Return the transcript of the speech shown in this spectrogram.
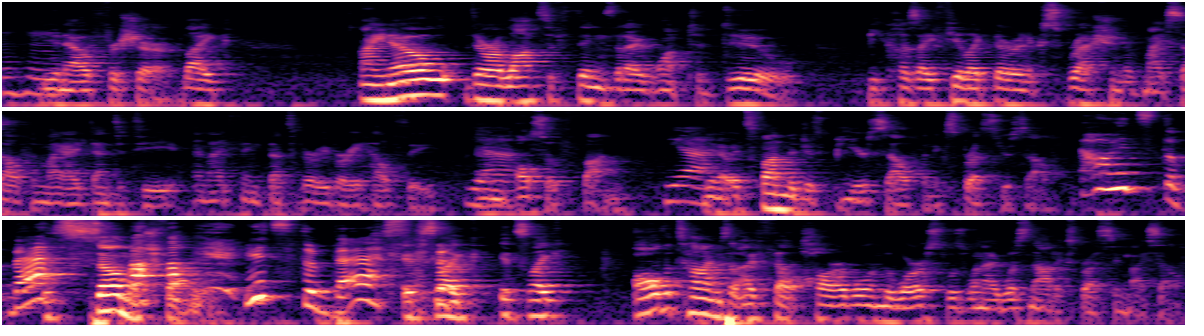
Mm-hmm. you know, for sure. Like, I know there are lots of things that I want to do because I feel like they're an expression of myself and my identity, and I think that's very, very healthy Yeah. and also fun. Yeah. You know, it's fun to just be yourself and express yourself. oh, it's the best. It's so much fun. it's the best. it's like it's like all the times that I felt horrible and the worst was when I was not expressing myself.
